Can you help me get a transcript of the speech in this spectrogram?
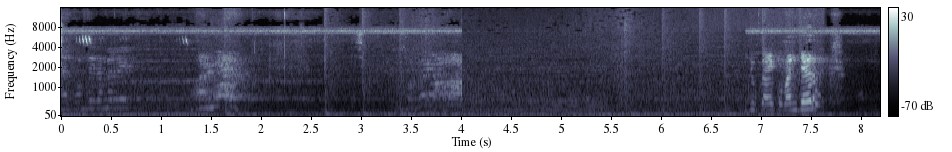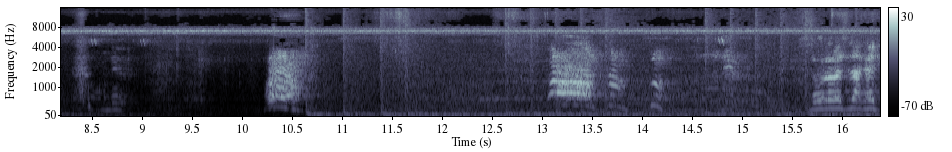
Commander! Hidup kayo, Commander! Nawala sa lakad!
